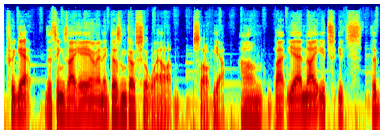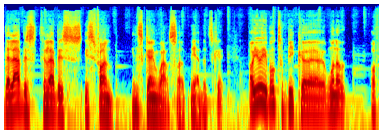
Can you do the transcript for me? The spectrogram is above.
forget the things i hear and it doesn't go so well. So yeah um but yeah no it's it's the, the lab is the lab is is fun it's going well so yeah that's good Are you able to pick uh, one of, of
